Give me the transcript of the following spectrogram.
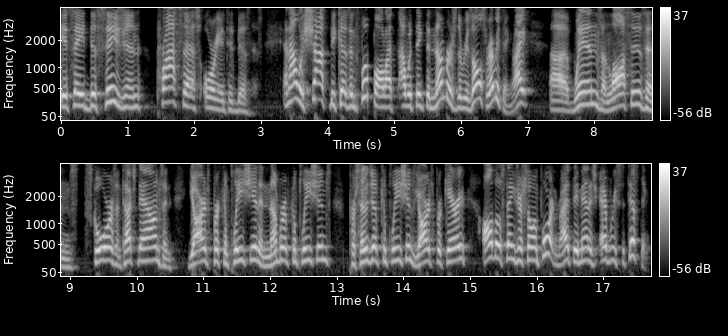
It's a decision process oriented business. And I was shocked because in football, I, I would think the numbers, the results are everything, right? Uh, wins and losses and scores and touchdowns and yards per completion and number of completions, percentage of completions, yards per carry. All those things are so important, right? They manage every statistic.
